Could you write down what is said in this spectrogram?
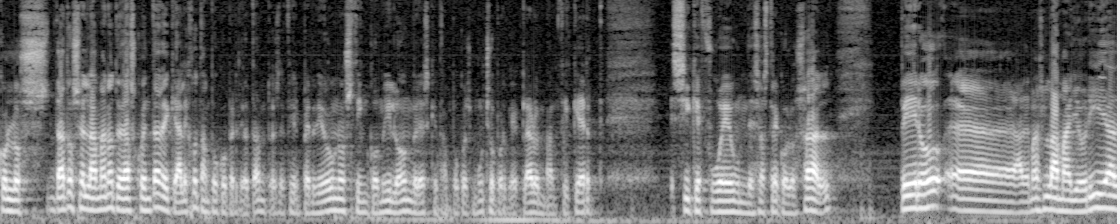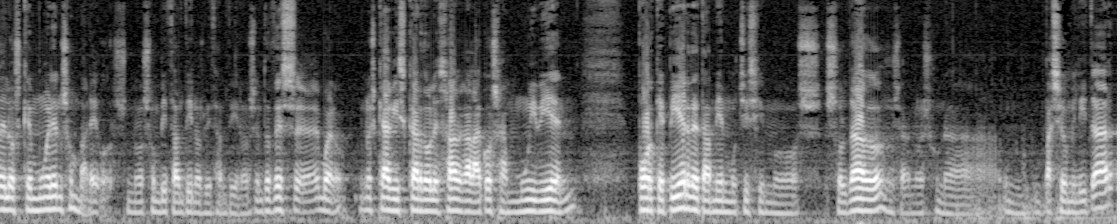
con los datos en la mano te das cuenta de que Alejo tampoco perdió tanto, es decir, perdió unos 5.000 hombres, que tampoco es mucho, porque claro, en Manzikert sí que fue un desastre colosal, pero eh, además la mayoría de los que mueren son varegos, no son bizantinos bizantinos. Entonces, eh, bueno, no es que a Guiscardo le salga la cosa muy bien, porque pierde también muchísimos soldados, o sea, no es una, un paseo militar,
